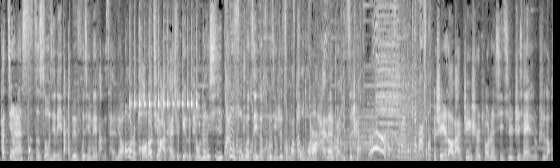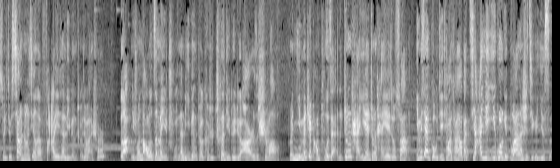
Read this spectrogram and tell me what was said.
他竟然私自搜集了一大堆父亲违法的材料，抱着跑到青瓦台去给了朴正熙，控诉说自己的父亲是怎么偷偷往海外转移资产。可谁知道吧？这事儿朴正熙其实之前也就知道，所以就象征性的罚了一下李秉哲就完事儿了。得，你说闹了这么一出，那李秉哲可是彻底对这个二儿子失望了。说你们这帮兔崽子争产业争产业也就算了，你们现在狗急跳墙要把家业一锅给端了是几个意思？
